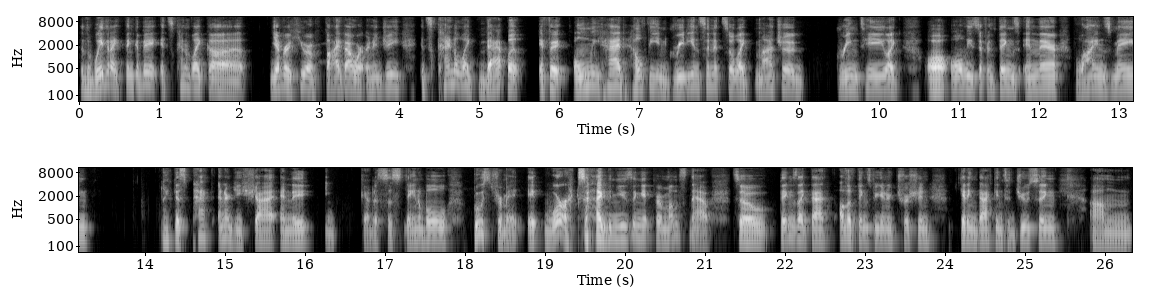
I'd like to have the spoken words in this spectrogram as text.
the way that I think of it, it's kind of like uh you ever hear of five hour energy? It's kind of like that, but if it only had healthy ingredients in it, so like matcha, green tea, like all, all these different things in there, lion's mane, like this packed energy shot, and they get a sustainable boost from it. It works. I've been using it for months now. So things like that, other things for your nutrition, getting back into juicing, um,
